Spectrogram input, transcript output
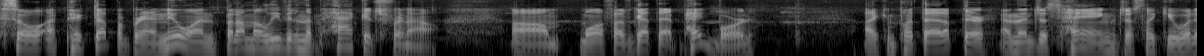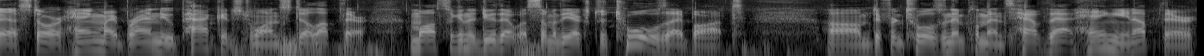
So I picked up a brand new one, but I'm gonna leave it in the package for now. Um, well, if I've got that pegboard, I can put that up there and then just hang, just like you would at a store, hang my brand new packaged one still up there. I'm also going to do that with some of the extra tools I bought. Um, different tools and implements, have that hanging up there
